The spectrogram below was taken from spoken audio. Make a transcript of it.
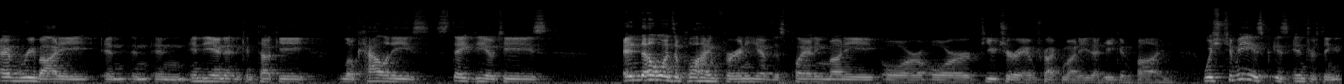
everybody in, in, in Indiana and Kentucky, localities, state DOTs, and no one's applying for any of this planning money or, or future Amtrak money that he can find which to me is, is interesting.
